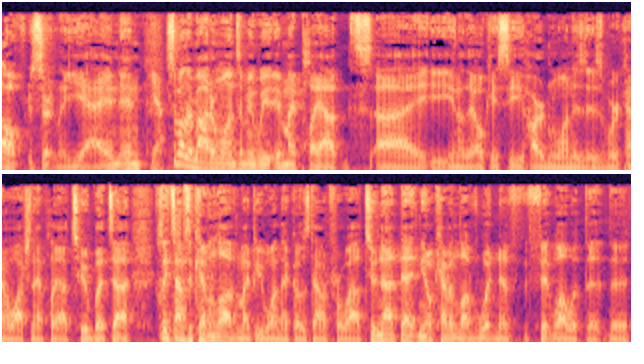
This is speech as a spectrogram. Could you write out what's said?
Oh, certainly, yeah, and and yeah. some other modern ones. I mean, we it might play out. Uh, you know, the OKC Harden one is, is we're kind of watching that play out too. But uh, Klay Thompson, Kevin Love might be one that goes down for a while too. Not that you know Kevin Love wouldn't have fit well with the the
